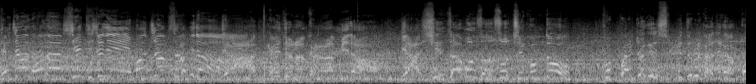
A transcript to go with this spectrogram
대전 하나 시티즌이 먼저 앞서갑니다. 야 대전은 강합니다. 야 신상훈 선수 지금도 폭발적인 스피드를 가져갔고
